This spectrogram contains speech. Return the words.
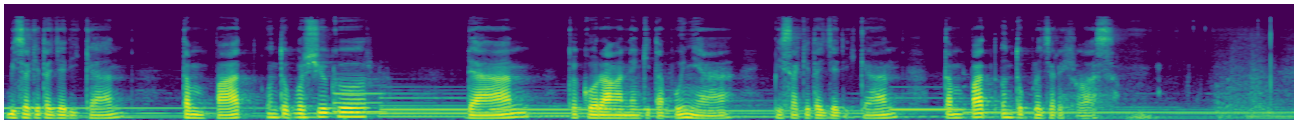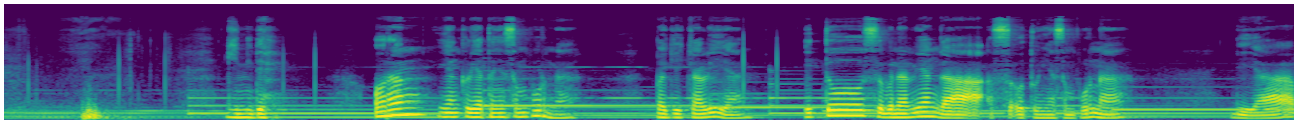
bisa kita jadikan tempat untuk bersyukur dan kekurangan yang kita punya bisa kita jadikan tempat untuk belajar ikhlas. Gini deh, orang yang kelihatannya sempurna bagi kalian itu sebenarnya nggak seutuhnya sempurna. Dia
